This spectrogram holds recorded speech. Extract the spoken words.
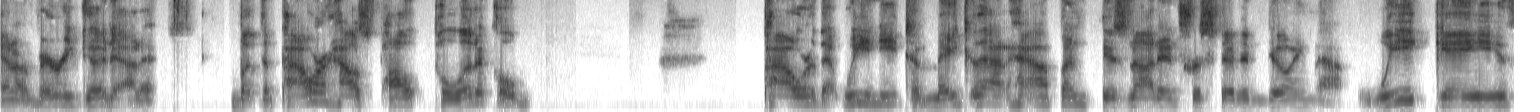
and are very good at it. But the powerhouse pol- political power that we need to make that happen is not interested in doing that. We gave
